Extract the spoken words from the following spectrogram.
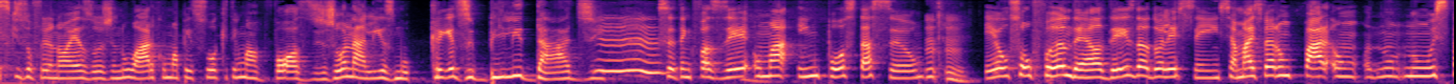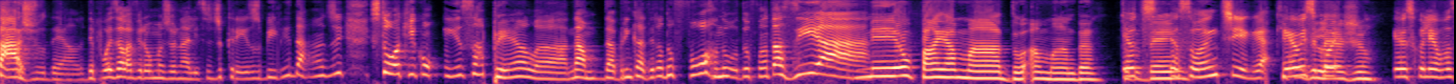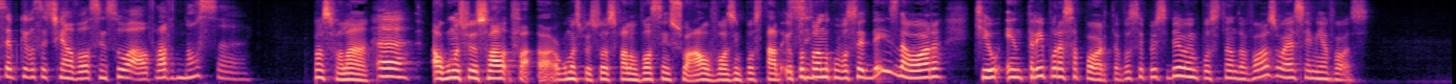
Esquizofrenóias hoje no ar com uma pessoa que tem uma voz de jornalismo, credibilidade. Que você tem que fazer uma impostação. Eu sou fã dela desde a adolescência, mas era um, par, um num, num estágio dela. Depois ela virou uma jornalista de credibilidade. Estou aqui com Isabela, na, da brincadeira do forno, do Fantasia. Meu pai amado, Amanda. Tudo eu, bem? eu sou antiga. Que eu, escolhi, privilégio. eu escolhi você porque você tinha a voz sensual. Eu falava, nossa. Posso falar? ah, Algumas pessoas, algumas pessoas falam voz sensual, voz impostada. Eu tô Sim. falando com você desde a hora que eu entrei por essa porta. Você percebeu eu impostando a voz ou essa é a minha voz?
